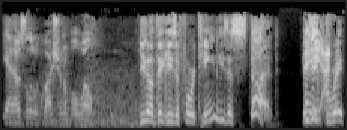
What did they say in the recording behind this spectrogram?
Yeah, that was a little questionable. Will You don't think he's a 14? He's a stud. He's Hey, a I- great.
